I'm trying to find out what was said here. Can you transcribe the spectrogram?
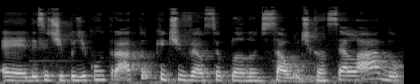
eh, desse tipo de contrato que tiver o seu plano de saúde cancelado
